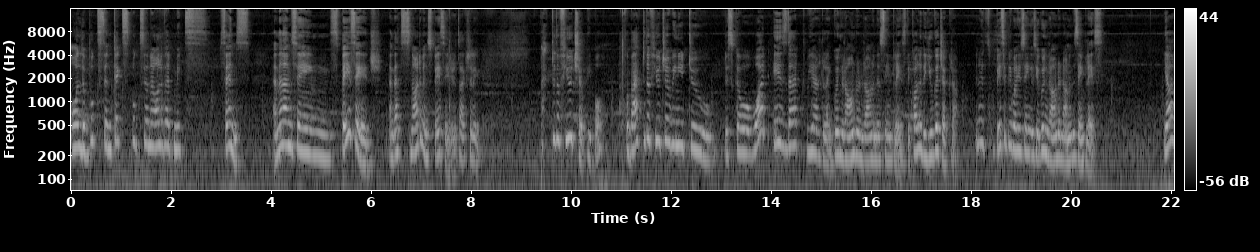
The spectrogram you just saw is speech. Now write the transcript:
all the books and textbooks and all of that makes sense. And then I'm saying space age, and that's not even space age, it's actually back to the future, people. For back to the future, we need to discover what is that we are like going round and round in the same place. They call it the Yuga Chakra. You know, it's basically what you're saying is you're going round and round in the same place. Yeah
